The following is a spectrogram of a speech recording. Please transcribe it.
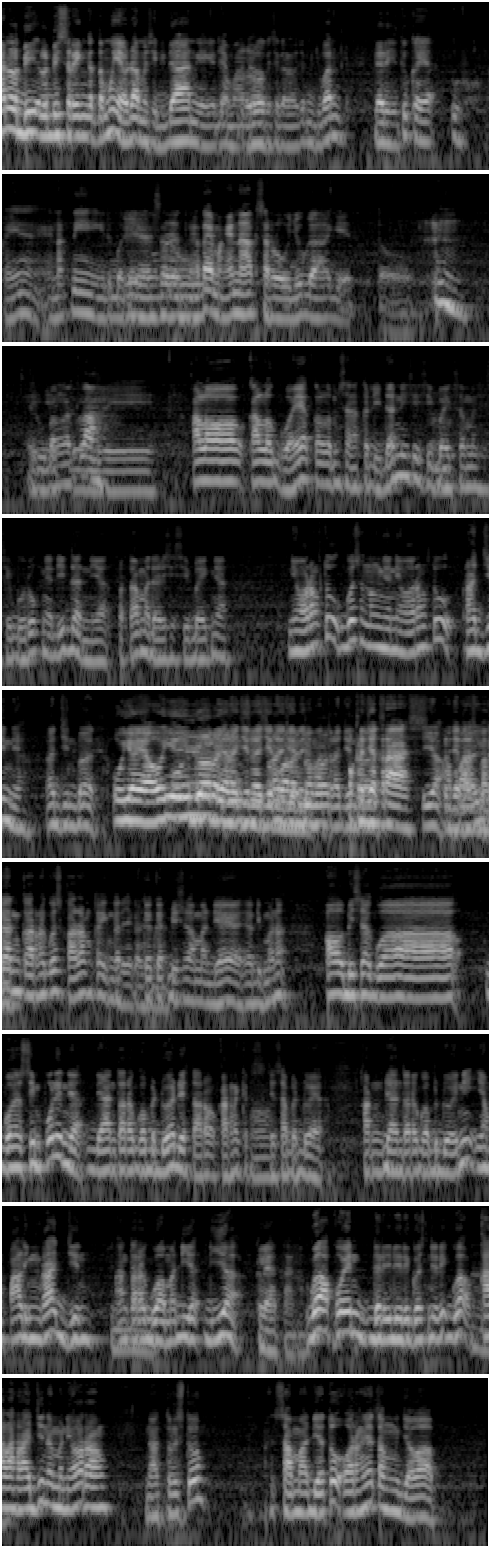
kan lebih lebih sering ketemu ya udah sama si Didan kayak gitu Ya, sama lu segala macam cuman dari situ kayak uh kayaknya enak nih gitu buat ngobrol. Dan seru. ternyata emang enak seru juga gitu Seru Kayak banget gitu, lah. Kalau kalau gue ya kalau misalnya ke Didan nih sisi baik sama sisi buruknya Didan ya. Pertama dari sisi baiknya. Nih orang tuh gue senengnya nih orang tuh rajin ya, rajin banget. Oh iya ya, oh iya, Oh iya, iya, rajin rajin, rajin, rajin rajin, banget, rajin pekerja keras, Iya, pekerja keras apalagi kan banget. karena gue sekarang kayak keras deket bisnis sama dia ya, ya di mana kalau bisa gue gue simpulin ya di antara gue berdua deh taruh karena kita Oh. sisa berdua ya. Karena di antara gue berdua ini yang paling rajin antara gue sama dia, dia. kelihatan. Gue akuin dari diri gue sendiri, gue kalah rajin sama nih orang. Nah terus tuh sama dia tuh orangnya tanggung jawab.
